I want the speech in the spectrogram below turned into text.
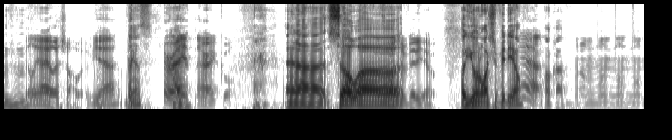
Mm-hmm. Billie Eilish. All yeah. Yes. All right. All right. Cool. Uh, so uh, watch a video. Oh, you want to watch a video? Yeah. Okay. Nom, nom, nom, nom.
